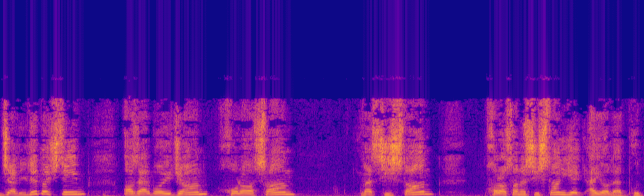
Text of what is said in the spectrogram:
جلیله داشتیم. آذربایجان خراسان و سیستان. خراسان و سیستان یک ایالت بود.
